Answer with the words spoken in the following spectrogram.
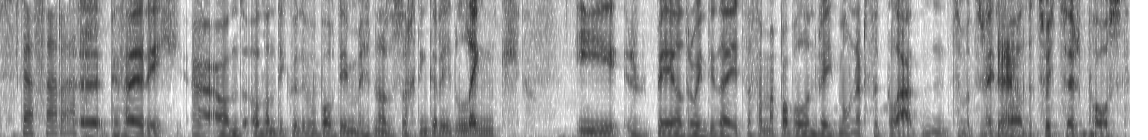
Stuff arall. Uh, pethau eraill. Uh, ond oedd o'n digwydd efo bob dim, hyd yn oed os ydych chi'n gyrru link i be oedd rwy'n di ddeud. Fatha mae pobl yn reid mewn erthygla, ti'n meddwl, ti'n reid, yeah. o, the Twitter post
